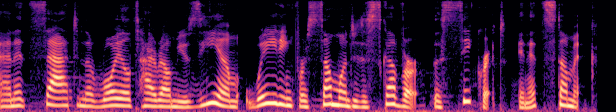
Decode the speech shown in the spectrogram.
and it sat in the Royal Tyrrell Museum waiting for someone to discover the secret in its stomach.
